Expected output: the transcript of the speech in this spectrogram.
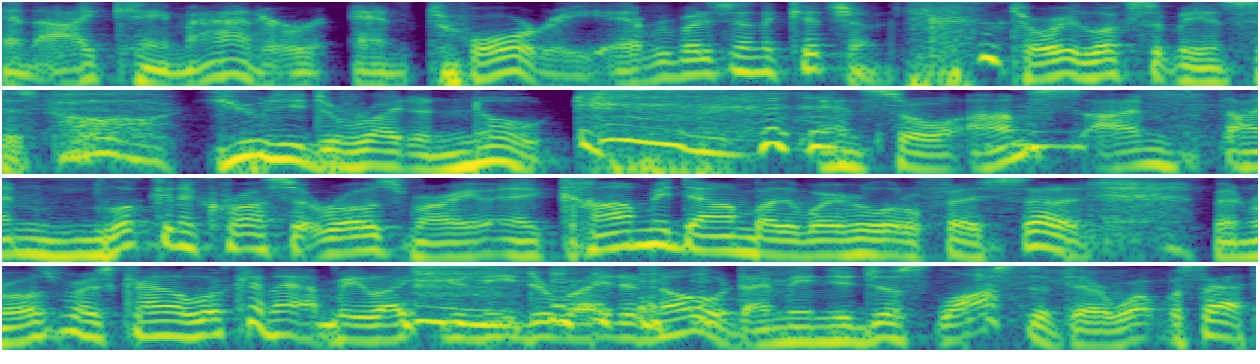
And I came at her, and Tori, everybody's in the kitchen. Tori looks at me and says, "Oh, you need to write a note." and so I'm I'm I'm looking across at Rosemary, and it calmed me down by the way her little face said it. But Rosemary's kind of looking at me like you need to write a note. I mean, you just lost it there. What was that?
